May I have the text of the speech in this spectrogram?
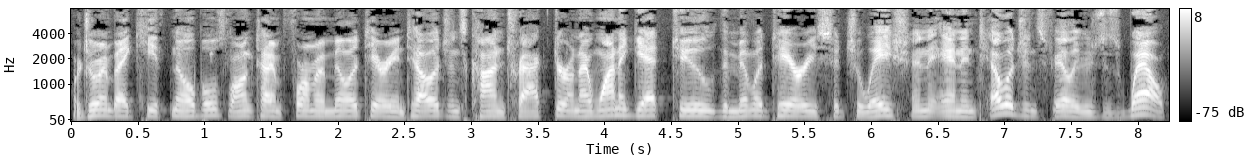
We're joined by Keith Nobles, longtime former military intelligence contractor, and I want to get to the military situation and intelligence failures as well.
